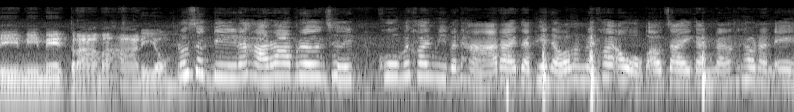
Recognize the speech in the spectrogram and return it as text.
ดีมีเมตตามหานิยม รู้สึกดีนะคะ ราบรื่นชีวิตคู่ไม่ค่อยมีปัญหาอะไร แต่เพียงแต่ว่ามันไม่ค่อยเอาอกเอาใจกันนะเท่านั้นเอง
